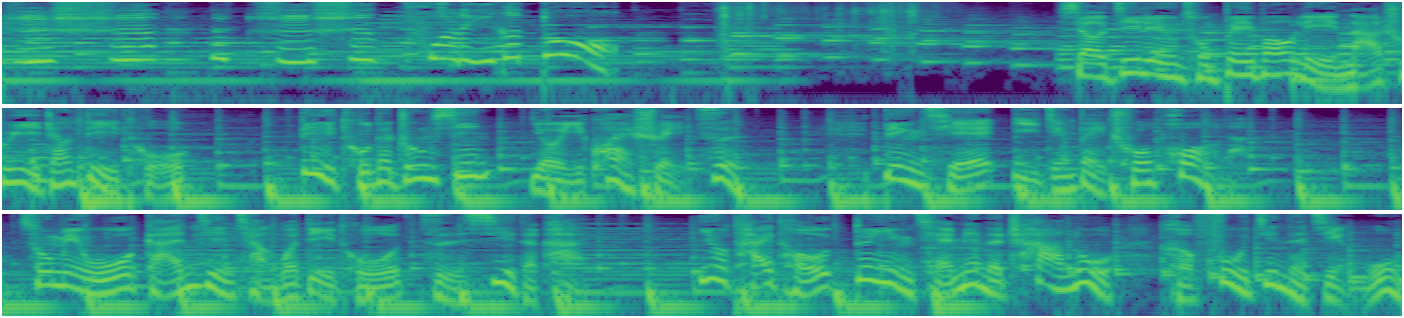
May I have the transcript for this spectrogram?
只是只是破了一个洞。小机灵从背包里拿出一张地图，地图的中心有一块水渍，并且已经被戳破了。聪明无赶紧抢过地图，仔细的看，又抬头对应前面的岔路和附近的景物，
